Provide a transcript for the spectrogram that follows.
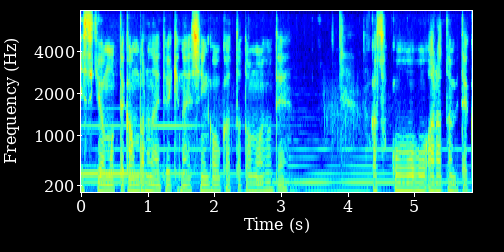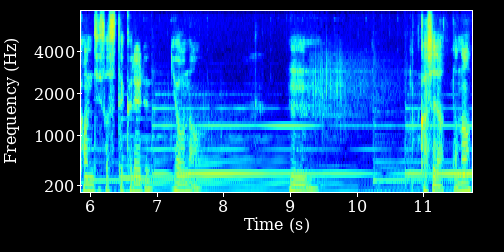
意識を持って頑張らないといけないシーンが多かったと思うので、かそこを改めて感じさせてくれるような、うん、歌詞だったなと。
